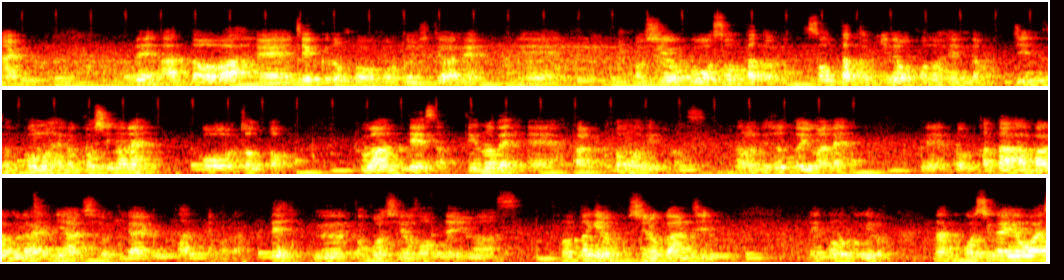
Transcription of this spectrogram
はい、であとは、えー、チェックの方法としてはね、えー、腰をこう反った時反った時のこの辺の腎臓この辺の腰のねこうちょっと不安定さっていうので、えー、測ることもできます。なのでちょっと今ねえーと、肩幅ぐらいに足を開いて立ってもらってぐーっと腰を反ってみます。この時の腰の感じ。でこの時のなんか腰が弱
